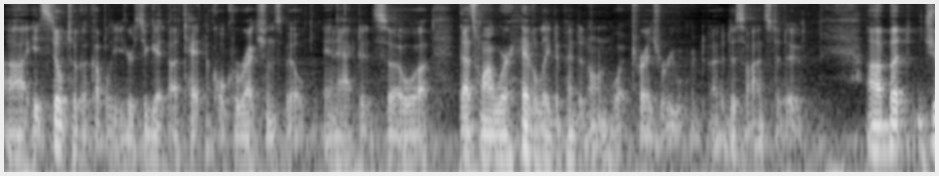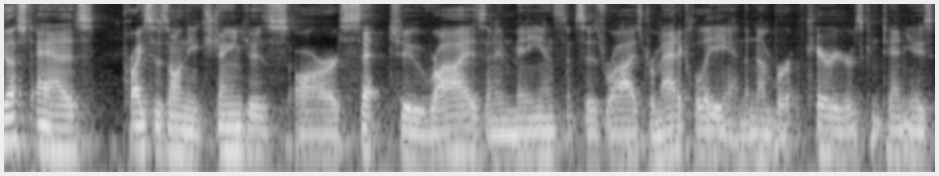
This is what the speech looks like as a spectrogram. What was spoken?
uh, it still took a couple of years to get a technical corrections bill enacted. So uh, that's why we're heavily dependent on what Treasury uh, decides to do. Uh, but just as prices on the exchanges are set to rise and in many instances rise dramatically, and the number of carriers continues.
